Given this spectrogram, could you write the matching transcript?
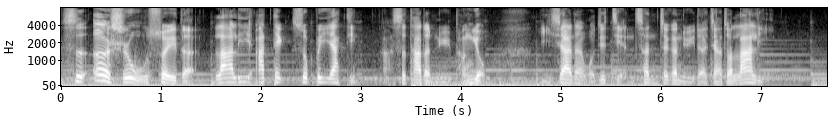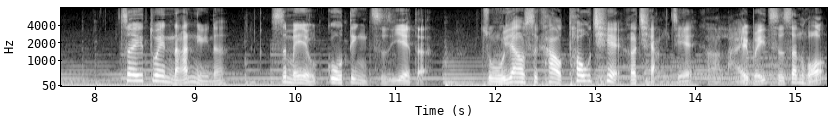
是二十五岁的拉里阿迪苏布亚丁啊，是他的女朋友。以下呢我就简称这个女的叫做拉里。这一对男女呢是没有固定职业的，主要是靠偷窃和抢劫啊来维持生活。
